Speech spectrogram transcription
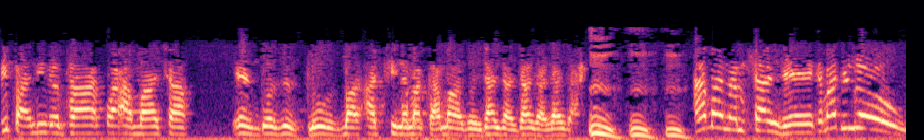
zibhaliwe phaa kwa-amatsha ezinto ziziblues uba athini amagama azo njanjani njanjani njanjani Mm. Mm. Mm. abanamhlanje ke bathi no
